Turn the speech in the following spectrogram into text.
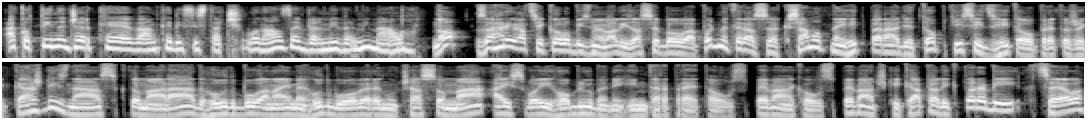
ako tínedžerke vám kedysi stačilo naozaj veľmi, veľmi málo. No, zahrievacie kolo by sme mali za sebou a poďme teraz k samotnej hitparáde top 1000 hitov, pretože každý z nás, kto má rád hudbu a najmä hudbu overenú časom, má aj svojich obľúbených interpretov, spevákov, speváčky, kapely, ktoré by chcel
